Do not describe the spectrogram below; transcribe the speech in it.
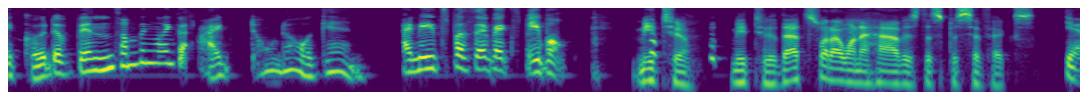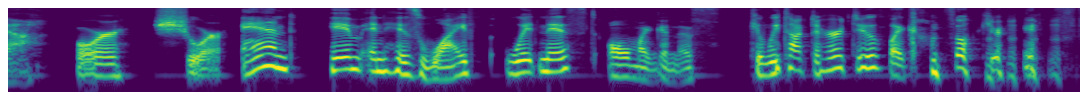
it could have been something like that. I don't know again. I need specifics, people. Me too. Me too. That's what I want to have is the specifics. Yeah, for sure. And him and his wife witnessed. Oh my goodness. Can we talk to her too? Like, I'm so curious.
